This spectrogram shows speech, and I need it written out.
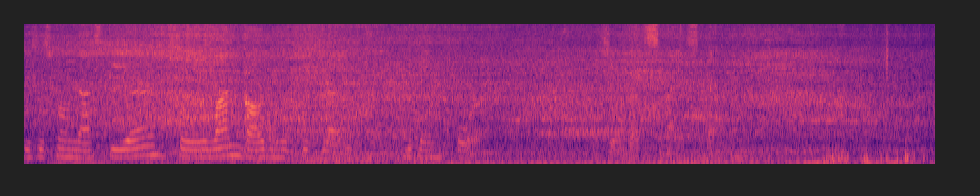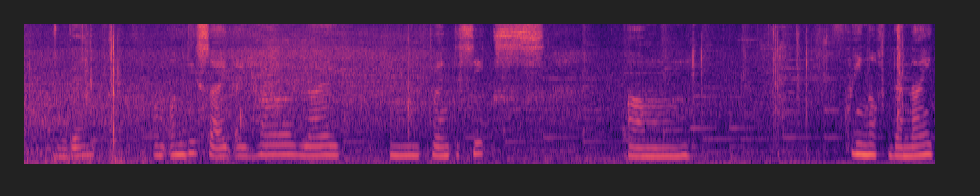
This is from last year. So one bulb multiplied became four. So that's nice then. And then um, on this side I have like um, 26 um, Queen of the Night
